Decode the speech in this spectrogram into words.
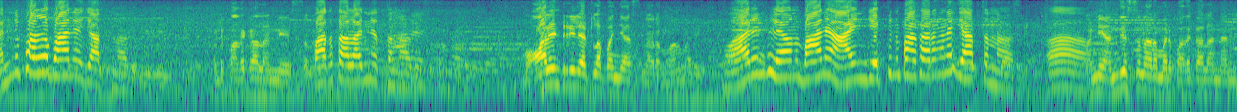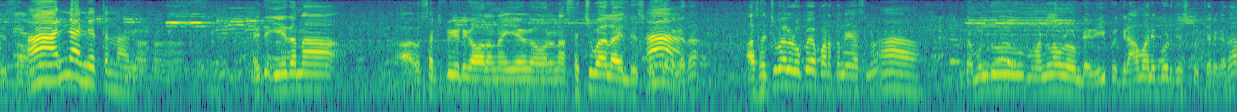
అన్ని పనులు బాగానే చేస్తున్నాడు. అంటే పథకాలన్నీ ఇస్తున్నారు పథకాలన్నీ ఇస్తున్నాడు. వాలంటీర్లు ఎట్లా పనిచేస్తున్నారమ్మా మరి? వారింట్లు ఏమైనా బాగానే ఆయన చెప్పిన ప్రకారంగానే చేస్తున్నారు. ఆ. అన్ని అందిస్తున్నారా మరి పథకాలన్నీ అందిస్తాం? ఆ, అన్ని అందిస్తున్నారు. అయితే ఏదైనా సర్టిఫికేట్ కావాలన్నా ఏం కావాలన్నా సచివాలయాలు తీసుకొచ్చారు. కదా. ఆ సచివాలయాలు ఉపయోగపడుతున్నాయి అసలు? ఇంతకుముందు మండలంలో ఉండేవి ఇప్పుడు గ్రామానికి కూడా తీసుకొచ్చారు కదా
